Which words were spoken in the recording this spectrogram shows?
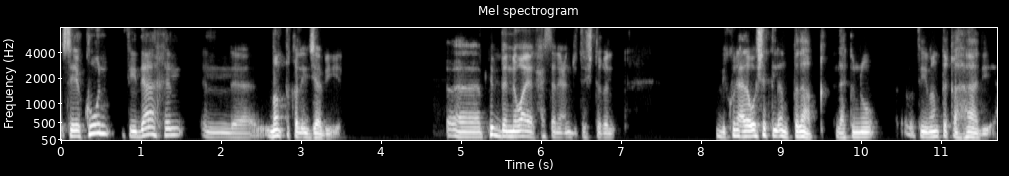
سيكون في داخل المنطقة الإيجابية. آه، بتبدا النوايا الحسنة عنده تشتغل. بيكون على وشك الانطلاق لكنه في منطقة هادئة.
